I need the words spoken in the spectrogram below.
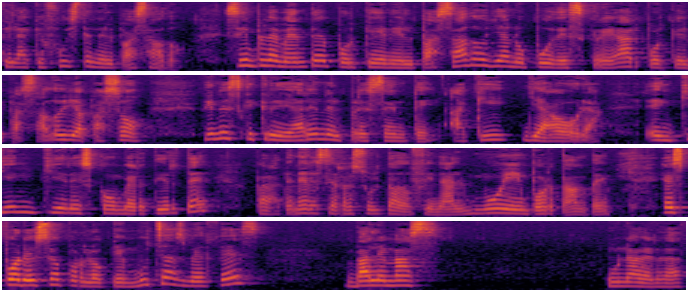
que la que fuiste en el pasado, simplemente porque en el pasado ya no puedes crear, porque el pasado ya pasó. Tienes que crear en el presente, aquí y ahora, en quién quieres convertirte para tener ese resultado final, muy importante. Es por eso por lo que muchas veces vale más una verdad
